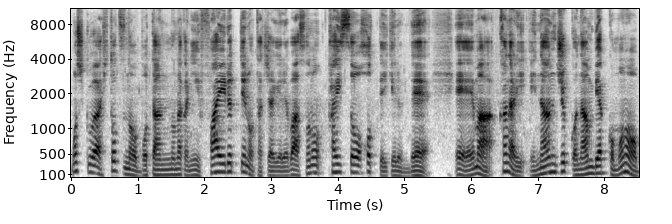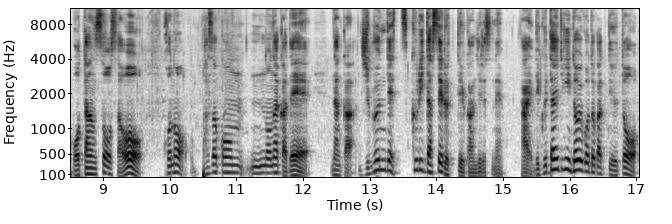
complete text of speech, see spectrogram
もしくは一つのボタンの中にファイルっていうのを立ち上げれば、その階層を掘っていけるんで、えーまあ、かなり何十個何百個ものボタン操作を、このパソコンの中で、なんか自分で作り出せるっていう感じですね。はい。で、具体的にどういうことかっていうと、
